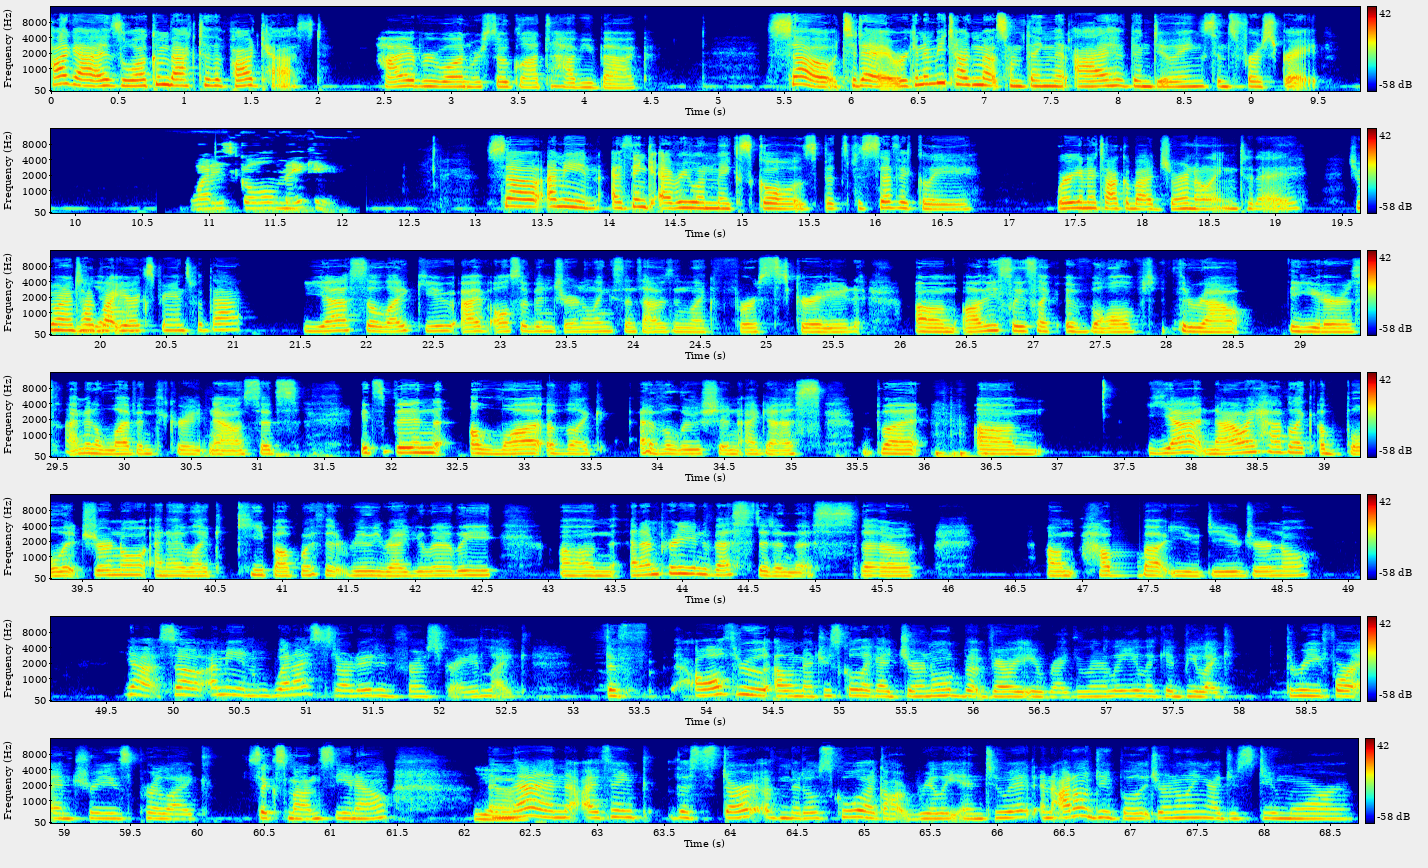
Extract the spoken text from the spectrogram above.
Hi, guys. Welcome back to the podcast. Hi, everyone. We're so glad to have you back. So, today we're going to be talking about something that I have been doing since first grade. What is goal making? So, I mean, I think everyone makes goals, but specifically, we're going to talk about journaling today. Do you want to talk about your experience with that? Yeah, so like you, I've also been journaling since I was in like first grade. Um, obviously it's like evolved throughout the years. I'm in 11th grade now, so it's it's been a lot of like evolution, I guess. But um yeah, now I have like a bullet journal and I like keep up with it really regularly. Um, and I'm pretty invested in this. So, um, how about you? Do you journal? Yeah, so I mean, when I started in first grade, like the all through elementary school, like I journaled, but very irregularly. Like it'd be like three, four entries per like six months, you know? Yeah. And then I think the start of middle school, I got really into it. And I don't do bullet journaling, I just do more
